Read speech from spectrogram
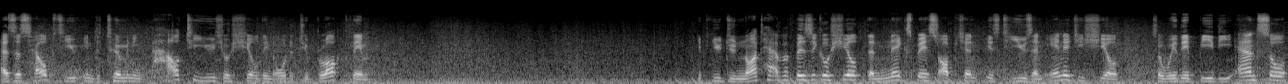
as this helps you in determining how to use your shield in order to block them. If you do not have a physical shield, the next best option is to use an energy shield. So whether it be the Ancile,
